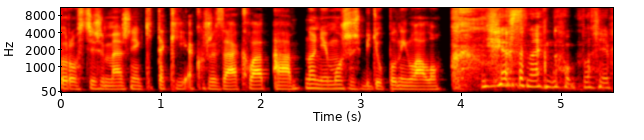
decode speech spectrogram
proste, že máš nejaký taký akože základ a no nemôžeš byť úplný lalo. Jasné, no úplne.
